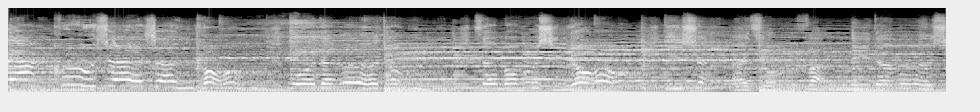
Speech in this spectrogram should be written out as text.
良苦却成空。我的痛怎么形容？一生爱错放你的手。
